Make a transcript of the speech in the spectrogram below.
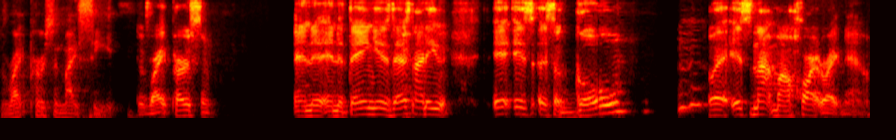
The right person might see it. the right person. And the, and the thing is, that's not even. It, it's it's a goal, Mhm. but it's not my heart right now.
